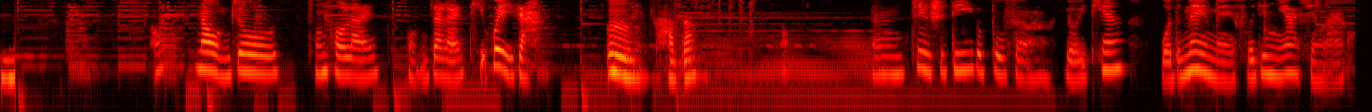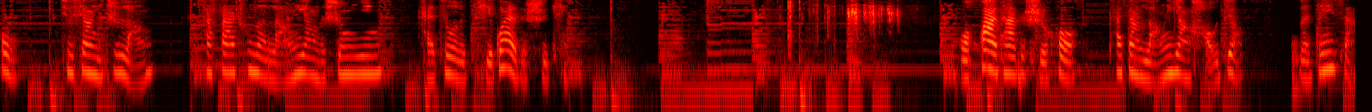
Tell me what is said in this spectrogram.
嗯。好，那我们就从头来，我们再来体会一下。嗯，好的。嗯，这个是第一个部分啊。有一天。我的妹妹弗吉尼亚醒来后，就像一只狼，她发出了狼一样的声音，还做了奇怪的事情。我画她的时候，她像狼一样嚎叫。Vanessa，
